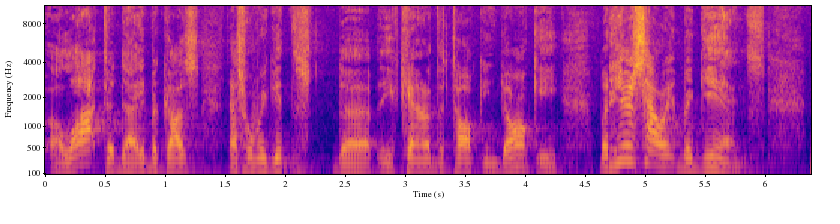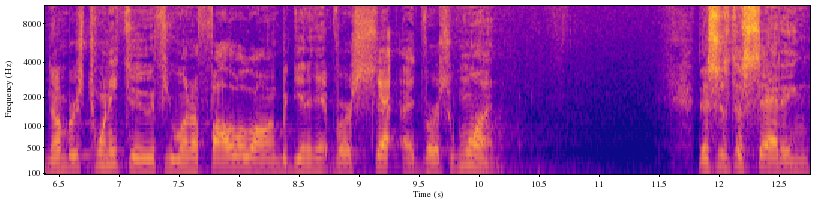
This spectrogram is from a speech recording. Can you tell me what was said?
a lot today because that's where we get the, the, the, account of the talking donkey. But here's how it begins Numbers 22, if you want to follow along, beginning at verse, at verse 1. This is the setting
